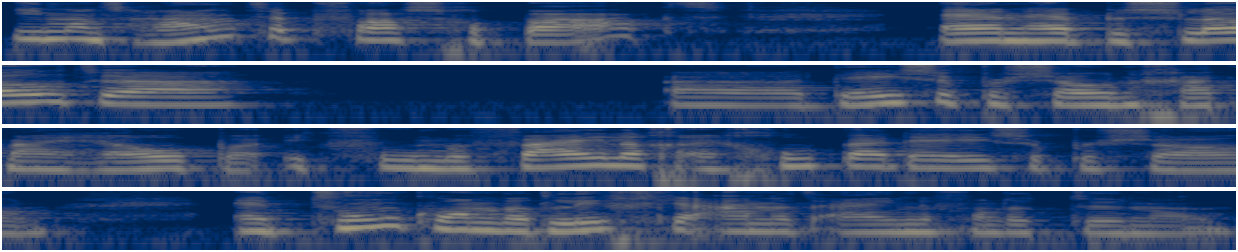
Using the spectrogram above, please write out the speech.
iemands hand heb vastgepakt en heb besloten: uh, deze persoon gaat mij helpen. Ik voel me veilig en goed bij deze persoon. En toen kwam dat lichtje aan het einde van de tunnel.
